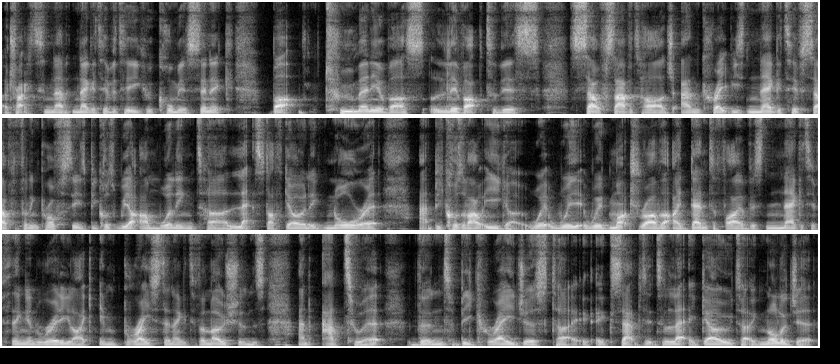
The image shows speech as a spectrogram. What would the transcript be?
attracted to ne- negativity. You could call me a cynic but too many of us live up to this self sabotage and create these negative self fulfilling prophecies because we are unwilling to let stuff go and ignore it uh, because of our ego. We, we, we'd much rather identify this negative thing and really like embrace the negative emotions and add to it than to be courageous, to accept it, to let it go, to acknowledge it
